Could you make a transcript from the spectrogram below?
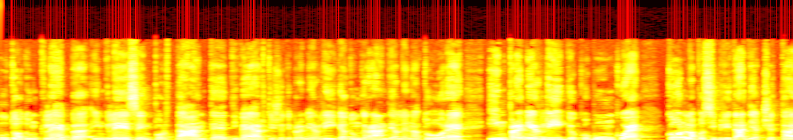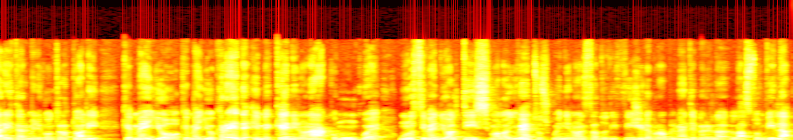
ceduto ad un club inglese importante, di vertice di Premier League, ad un grande allenatore, in Premier League comunque, con la possibilità di accettare i termini contrattuali che meglio, che meglio crede e McKenny non ha comunque uno stipendio altissimo alla Juventus, quindi non è stato difficile probabilmente per l'Aston Villa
